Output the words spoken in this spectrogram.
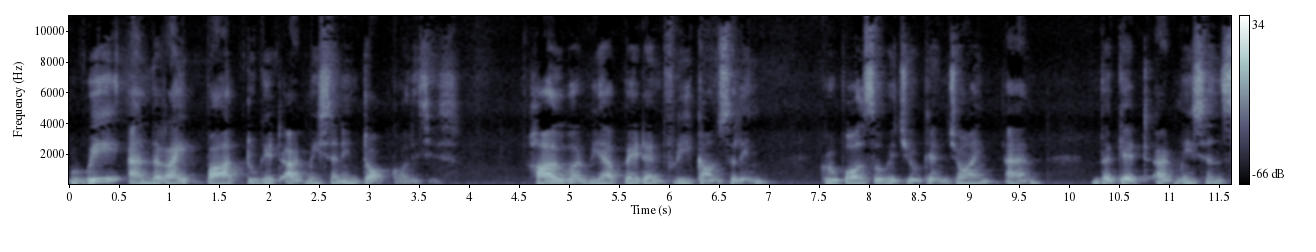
way and the right path to get admission in top colleges however we have paid and free counseling group also which you can join and the get admissions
